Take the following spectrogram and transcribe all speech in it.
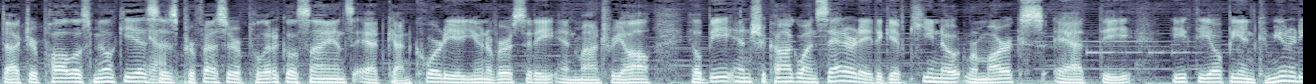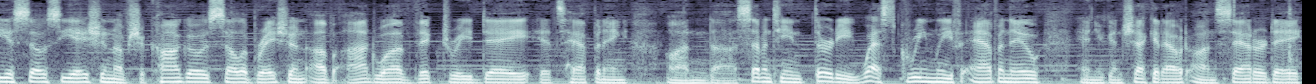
Dr. Paulos Milkias Yeah. is professor of political science at Concordia University in Montreal. He'll be in Chicago on Saturday to give keynote remarks at the Ethiopian Community Association of Chicago's celebration of Adwa Victory Day. It's happening on uh, 1730 West Greenleaf Avenue, and you can check it out on Saturday.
